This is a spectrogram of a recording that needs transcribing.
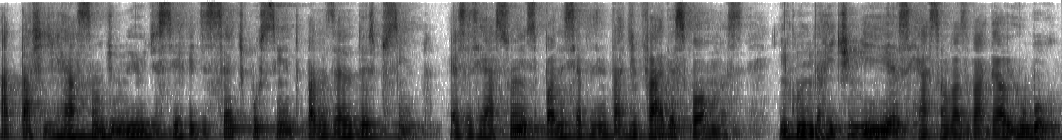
a taxa de reação diminuiu de cerca de 7% para 0,2%. Essas reações podem se apresentar de várias formas, incluindo arritmias, reação vasovagal e rubor,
